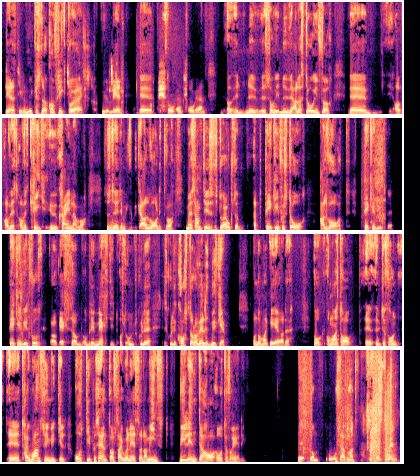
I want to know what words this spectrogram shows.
leda till en mycket större konflikt tror jag. till och med eh, frågan, frågan eh, nu, som vi nu alla står inför eh, av, av, ett, av ett krig i Ukraina. Va? Så mm. det är mycket, mycket allvarligt. Va? Men samtidigt förstår jag också att Peking förstår allvaret. Peking vill, Peking vill fortsätta att växa och bli mäktigt och de det, skulle, det skulle kosta dem väldigt mycket om de agerade. Och om man tar eh, utifrån eh, Taiwans synvinkel, 80 procent av taiwaneserna minst vill inte ha återförening. Eh, de tror också att man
